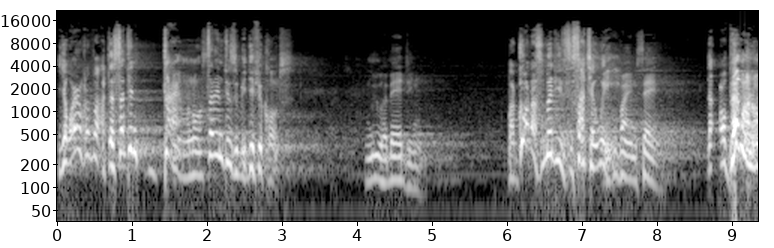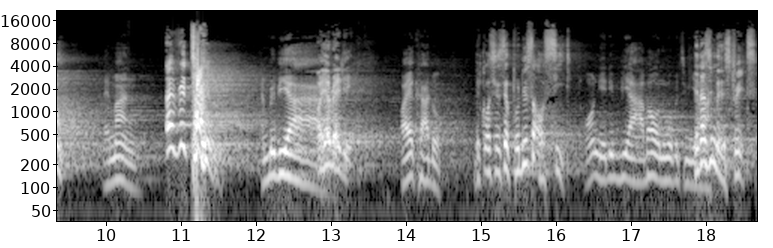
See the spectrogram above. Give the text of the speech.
You worry about at a certain time, you know, certain things will be difficult. bɛyɛ den But God has made it in such a way wofa him sɛ that Obama, no, the man every time, mmerɛ biaa are you ready? ɔyɛ krado Because he's a producer of seed. ɔn deɛ de biaa aba wɔ no wɔbɛtumi He doesn't menstruate.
